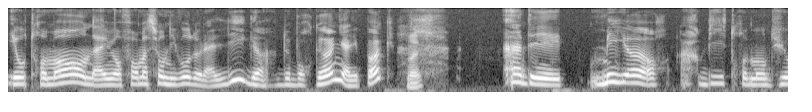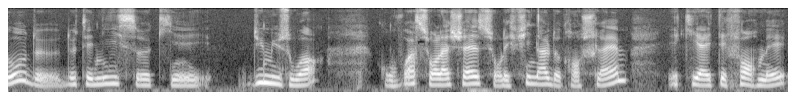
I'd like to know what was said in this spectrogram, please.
Et autrement, on a eu en formation au niveau de la Ligue de Bourgogne à l'époque, Ouais. un des meilleurs arbitres mondiaux de, de tennis euh, qui est du Musois, qu'on voit sur la chaise sur les finales de Grand Chelem, et qui a été formé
